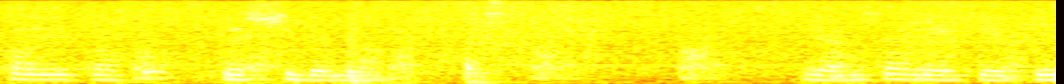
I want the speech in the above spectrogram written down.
కరివేపాకు ఫ్రెష్ బెల్లం ఇదంతా వేసేసి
